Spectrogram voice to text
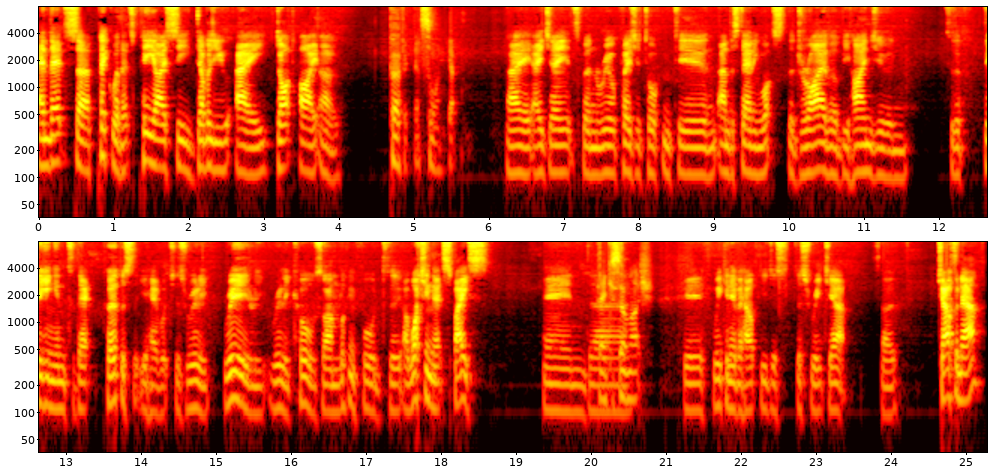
And that's uh, Picwa, that's P I C W A dot I O. Perfect, that's the one. Yep. Hey, AJ, it's been a real pleasure talking to you and understanding what's the driver behind you and sort of digging into that purpose that you have, which is really, really, really cool. So I'm looking forward to uh, watching that space. And uh, thank you so much. If we can ever help you, just just reach out. So, ciao for now.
